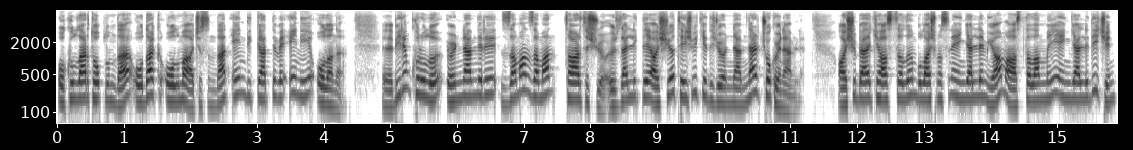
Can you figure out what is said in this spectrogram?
Okullar toplumda odak olma açısından en dikkatli ve en iyi olanı. Bilim kurulu önlemleri zaman zaman tartışıyor. Özellikle aşıya teşvik edici önlemler çok önemli. Aşı belki hastalığın bulaşmasını engellemiyor ama hastalanmayı engellediği için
